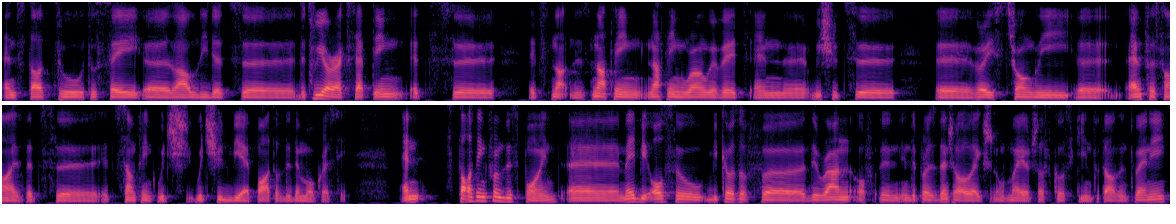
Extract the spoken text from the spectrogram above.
and start to to say uh, loudly that uh, that we are accepting. It's uh, it's not there's nothing nothing wrong with it, and we should. very strongly emphasize that it's something which which should be a part of the democracy. And starting from this point, uh, maybe also because of uh, the run of in, in, the presidential election of Mayor Trzaskowski in 2020,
